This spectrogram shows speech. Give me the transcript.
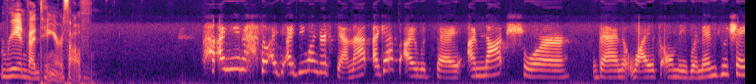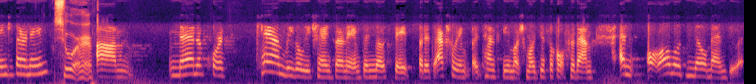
reinventing yourself? I mean, so I, I do understand that. I guess I would say I'm not sure then why it's only women who change their name. Sure. Um, men, of course, can legally change their names in most states, but it's actually it tends to be much more difficult for them. And almost no men do it.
